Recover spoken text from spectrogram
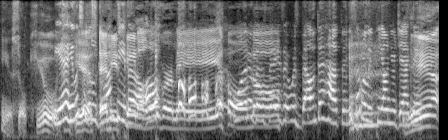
He is so cute. Yeah, he looks a little grumpy and he's peeing though. all Oh. over me. Oh, One of oh, no. those days it was bound to happen. Is that really pee on your jacket? Yeah.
